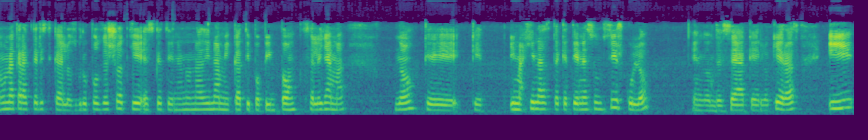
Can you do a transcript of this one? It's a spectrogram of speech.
una característica de los grupos de Schottky es que tienen una dinámica tipo ping-pong, se le llama, ¿no? Que, imagínate que tienes un círculo en donde sea que lo quieras y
